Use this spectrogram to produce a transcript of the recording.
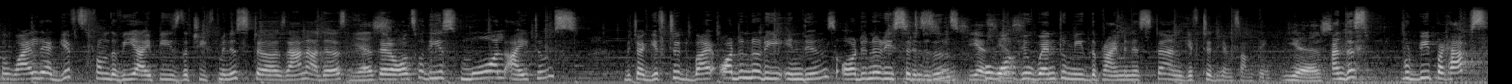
So while there are gifts from the VIPs, the chief ministers and others, Yes. there are also these small items which are gifted by ordinary Indians, ordinary citizens, Citizens, yes, who, yes. who went to meet the prime minister and gifted him something. Yes. And this would be perhaps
